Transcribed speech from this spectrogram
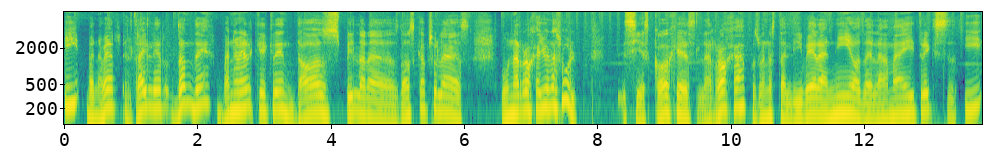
y van a ver el tráiler donde van a ver que creen dos píldoras, dos cápsulas, una roja y una azul. Si escoges la roja, pues bueno, está libera Neo de la Matrix y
